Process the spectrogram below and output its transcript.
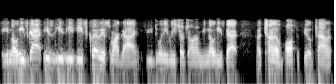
you know he's got he's he, he's clearly a smart guy. If you do any research on him, you know he's got a ton of off the field talents.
